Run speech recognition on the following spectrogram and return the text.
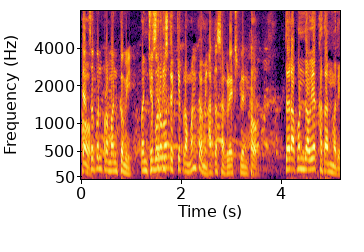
त्याचं पण प्रमाण कमी. हे पंचवीस बरोबर? टक्के प्रमाण कमी. आता सगळं एक्सप्लेन हो. तर आपण जाऊया खतांमध्ये.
